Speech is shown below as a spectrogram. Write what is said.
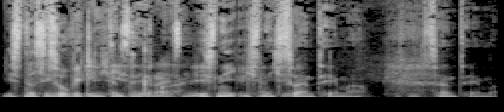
ist das nicht in, so wirklich in diesen ein Thema. Kreisen? Ist nicht, ist nicht so ein Thema. Ist nicht so ein Thema.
